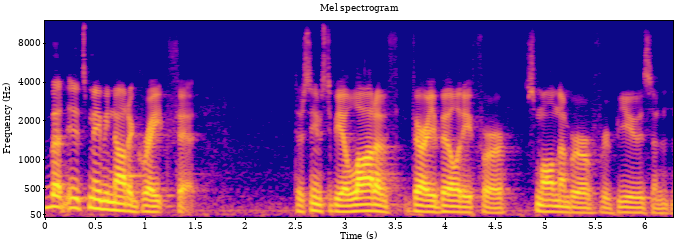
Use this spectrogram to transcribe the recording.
but it's maybe not a great fit. There seems to be a lot of variability for small number of reviews, and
